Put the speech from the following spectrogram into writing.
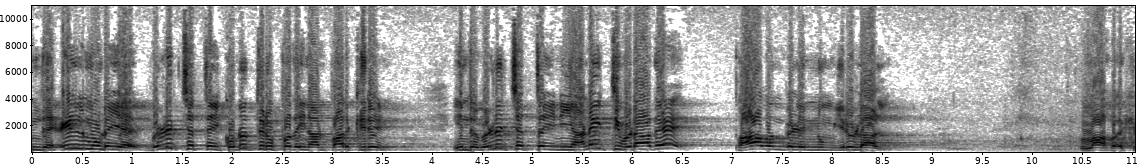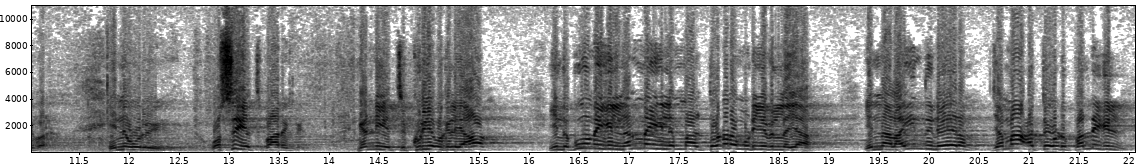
இந்த இல்முடைய வெளிச்சத்தை கொடுத்திருப்பதை நான் பார்க்கிறேன். இந்த வெளிச்சத்தை நீ அணைத்து விடாதே பாவங்கள் என்னும் இருளால் அக்பர். என்ன ஒரு வசியத் பாருங்கள். கண்ணியத்துக்குரியவர்களே ஆம். இந்த பூமியில் நன்மையில் எம்மால் தொடர முடியவில்லையா? என்னால் ஐந்து நேரம் ஜமாஅத்தோடு பள்ளியில்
